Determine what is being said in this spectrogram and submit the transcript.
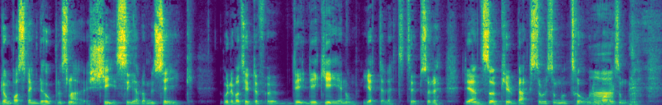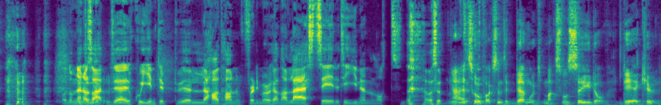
de bara slängde ihop en sån här cheesy jävla musik. Och det var typ, det, det gick igenom jättelätt typ. Så det, det är inte så kul backstory som de tror. De Ah. var liksom... Och de nämner så att eh, Queen typ, eller hade han, Freddie Mercury, hade han läst serietidningen eller något? Nej, jag tror faktiskt inte. Däremot Max von Sydow, det är kul.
